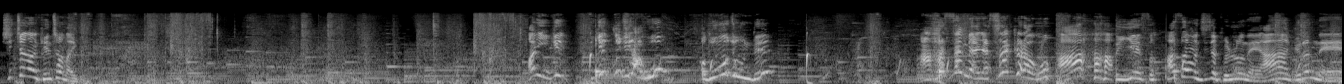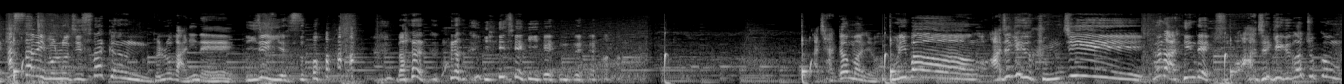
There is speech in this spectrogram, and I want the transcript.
진짜 난 괜찮아 이거. 아니 이게 이게 꾸지라고? 아 너무 좋은데? 아 핫삼이 아니라 스라크라고? 아 이해했어. 핫삼은 진짜 별로네. 아 그렇네. 핫삼이 별로지 스라크는 별로가 아니네. 이제 이해했어 나는 난 이제 이해했네. 아 잠깐만요. 우리 방 아재 개그 금지는 아닌데 아재 개그가 조금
